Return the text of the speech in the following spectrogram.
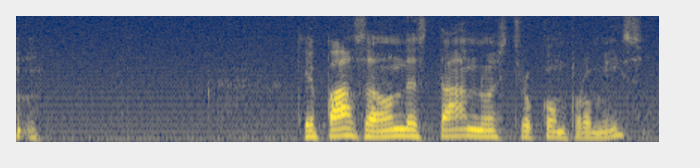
¿Qué pasa? ¿Dónde está nuestro compromiso?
